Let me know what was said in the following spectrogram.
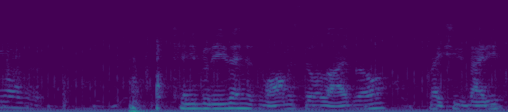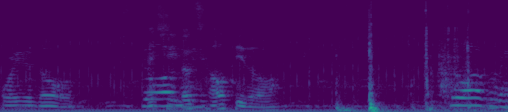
Get over it. Can you believe that his mom is still alive though? Like she's 94 years old, Still and ugly. she looks healthy though. Still ugly.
